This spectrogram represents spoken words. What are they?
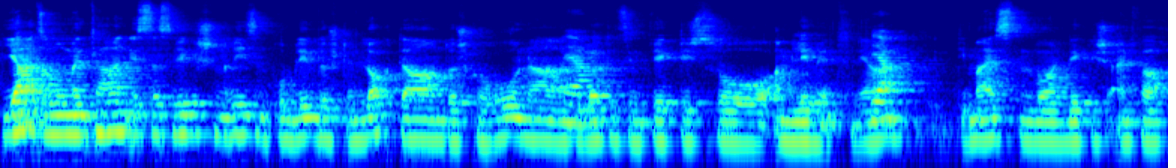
Ja, also momentan ist das wirklich ein Riesenproblem durch den Lockdown, durch Corona. Ja. Die Leute sind wirklich so am Limit. Ja? ja. Die meisten wollen wirklich einfach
